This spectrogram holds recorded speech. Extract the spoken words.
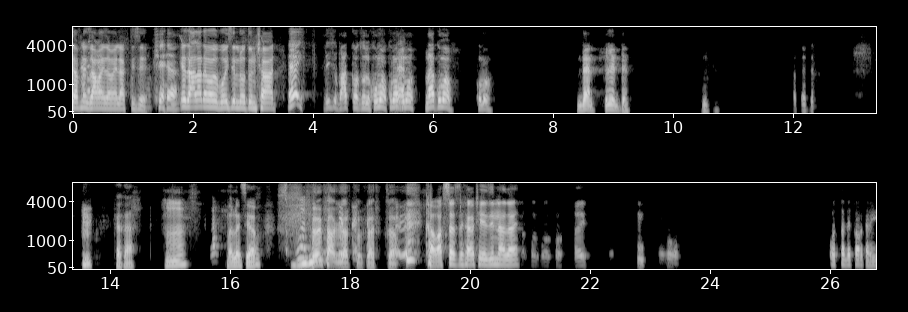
আপনাকে জামাই জামাই লাগতেছে। খেয়া। এ আলাদা ভাবে বইছেন নতুন শার্ট। এই! দেখছ ভাত কত হলো? কমাও কমাও কমাও না কমাও কমাও দেন প্লেট দেন। কাকা। হুম? ভালো আছে খাও আস্তে আস্তে খাও ঠিক দিন না যায়। তরকারি।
